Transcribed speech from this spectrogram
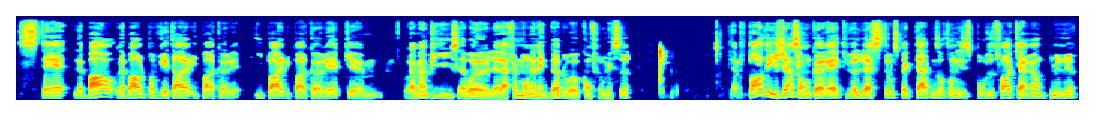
c'était le bar, le bar, le propriétaire, hyper correct. Hyper, hyper correct. Euh, vraiment, puis ça va, la, la, fin de mon anecdote va confirmer ça. La plupart des gens sont corrects, ils veulent assister au spectacle. Nous autres, on est supposé de faire 40 minutes,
